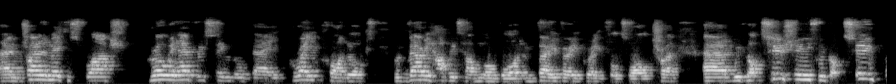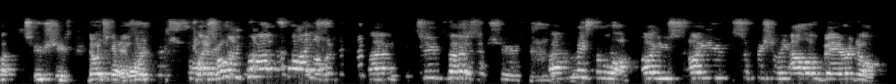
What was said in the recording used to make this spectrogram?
um, trying to make a splash, growing every single day, great products. We're very happy to have them on board and very, very grateful to Ultra. Uh, we've got two shoes, we've got two two shoes. Don't just get one. Let's only come out twice. Um, two pairs of shoes. Uh, Mr. Lock, are you are you sufficiently aloe vera up?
